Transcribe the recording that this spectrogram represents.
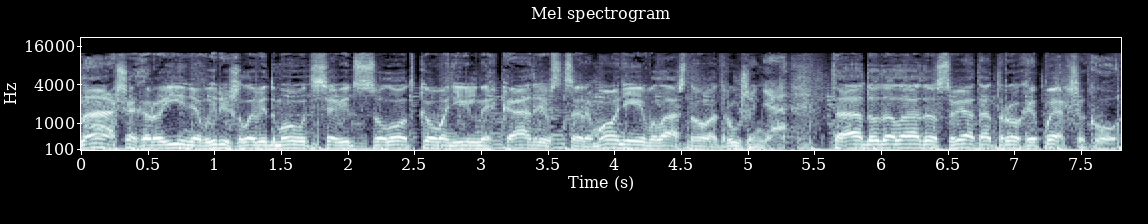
Наша героїня вирішила відмовитися від солодко-ванільних кадрів з церемонії власного одруження та додала до свята трохи перчику.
